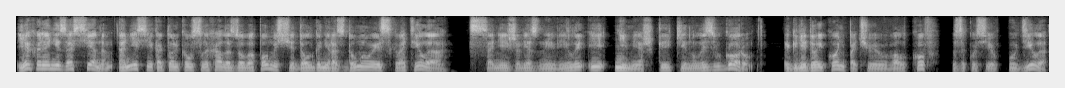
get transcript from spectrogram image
Ехали они за сеном. Анисья, как только услыхала зова помощи, долго не раздумывая, схватила с саней железные вилы и, не мешкая, кинулась в гору. Гнедой конь, почуяв волков, закусив удила,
